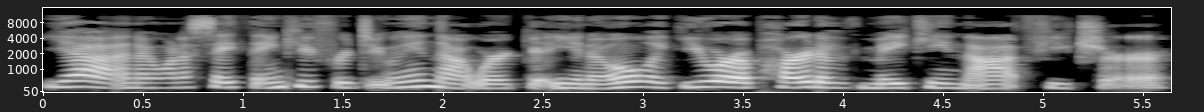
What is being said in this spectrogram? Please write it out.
Yeah. And I want to say thank you for doing that work. You know, like you are a part of making that future.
